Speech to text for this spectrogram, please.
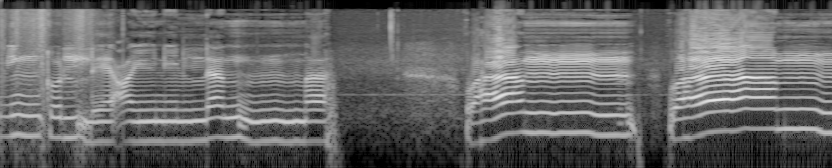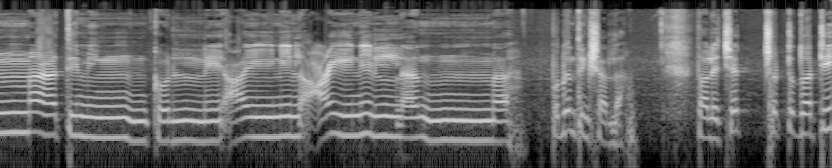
من كل عين لمة وهام وهامات من كل عين العين لمة পড়বেন তো ইনশাল্লাহ তাহলে ছোট্ট দোয়াটি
